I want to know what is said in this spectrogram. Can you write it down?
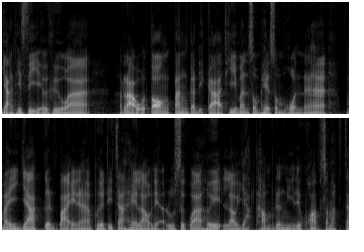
อย่างที่ 4 ก็คือว่าเราต้องตั้งกติกาที่มันสมเหตุสมผลนะฮะไม่ยากเกินไปนะฮะเพื่อที่จะให้เราเนี่ยรู้สึกว่าเฮ้ยเราอยากทำเรื่องนี้ด้วยความสมัครใจ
